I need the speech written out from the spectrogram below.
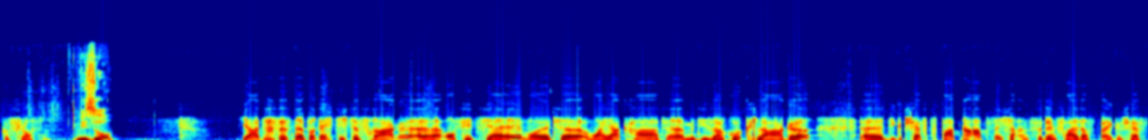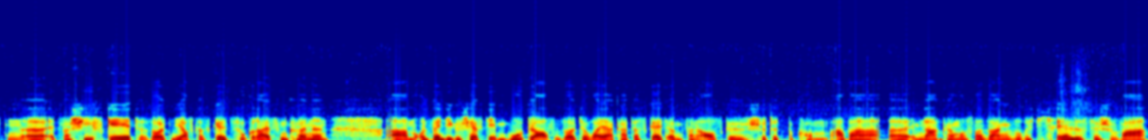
geflossen. Wieso? Ja, das ist eine berechtigte Frage. Äh, offiziell wollte Wirecard äh, mit dieser Rücklage äh, die Geschäftspartner absichern für den Fall, dass bei Geschäften äh, etwas schief geht, sollten die auf das Geld zugreifen können. Ähm, und wenn die Geschäfte eben gut laufen, sollte Wirecard das Geld irgendwann ausgeschüttet bekommen. Aber äh, im Nachgang muss man sagen, so richtig realistisch war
